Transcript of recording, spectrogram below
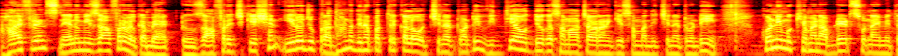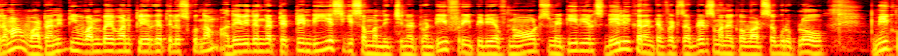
హాయ్ ఫ్రెండ్స్ నేను మీ Jafar. Welcome back to Jafar education. ఈరోజు ప్రధాన దినపత్రికలో వచ్చినటువంటి విద్యా ఉద్యోగ సమాచారానికి సంబంధించినటువంటి కొన్ని ముఖ్యమైన అప్డేట్స్ ఉన్నాయి మిత్రమా. వాటన్నిటిని వన్ బై వన్ క్లియర్గా తెలుసుకుందాం. అదేవిధంగా టెట్ అండ్ డిఎస్సికి సంబంధించినటువంటి free PDF notes materials daily current affairs updates మన యొక్క వాట్సాప్ గ్రూప్లో మీకు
